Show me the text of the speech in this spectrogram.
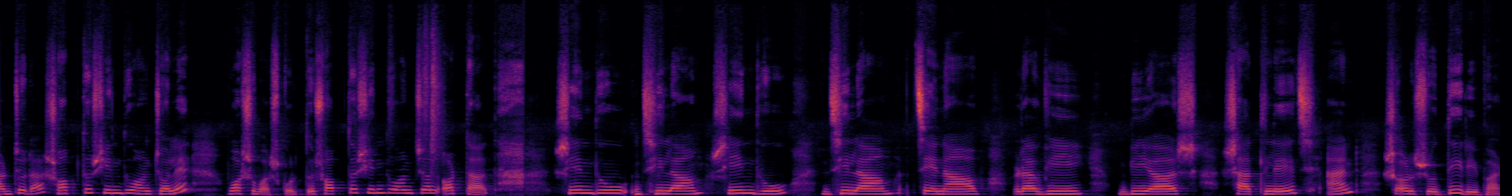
আর্যরা সপ্ত সিন্ধু অঞ্চলে বসবাস করত। সপ্ত সিন্ধু অঞ্চল অর্থাৎ সিন্ধু ঝিলাম সিন্ধু ঝিলাম, চেনাব রাভি বিয়াস, সাতলেজ অ্যান্ড সরস্বতী রিভার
